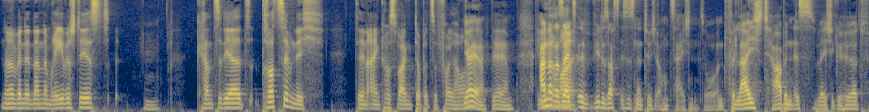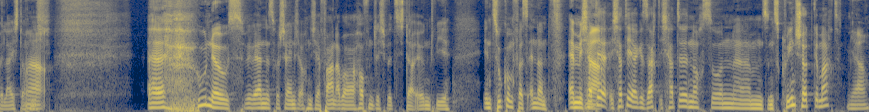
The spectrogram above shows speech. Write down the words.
ne, wenn du dann am Rewe stehst, Hm. kannst du dir halt trotzdem nicht den Einkaufswagen doppelt so voll hauen. Ja, ja, ja, ja. wie Andererseits, normal. äh, wie du sagst, ist es natürlich auch ein Zeichen. So. Und vielleicht haben es welche gehört, vielleicht auch Ja. nicht. Äh, who knows? Wir werden es wahrscheinlich auch nicht erfahren, aber hoffentlich wird sich da irgendwie in Zukunft was ändern. Ähm, ich, Ja. hatte, ich hatte ja gesagt, ich hatte noch so ein, ähm, so ein Screenshot gemacht. Ja.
